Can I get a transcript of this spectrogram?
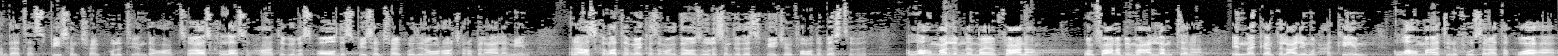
And that has peace and tranquility in the heart. So I ask Allah subhanahu wa ta'ala to give us all this peace and tranquility in our hearts, Rabbil Alameen. And I ask Allah to make us among those who listen to this speech and follow the best of it. Allahumma alimna ma yanfa'na. وانفعنا بما علمتنا انك انت العليم الحكيم اللهم ات نفوسنا تقواها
